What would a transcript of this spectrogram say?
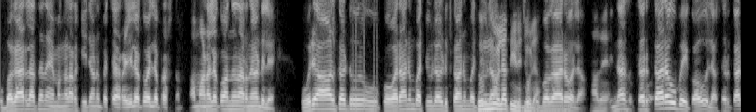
ഉപകാരമില്ലാത്ത നിയമങ്ങൾ ഇറക്കിയിട്ടാണ് ഇപ്പൊ ചെറയിലൊക്കെ വല്ല പ്രശ്നം. ആ മണലൊക്കെ വന്ന് നിറഞ്ഞുകൊണ്ടില്ലേ? ഒരാൾക്കായിട്ട് ഒരു കോരാനും പറ്റൂല എടുക്കാനും പറ്റൂല തിരിച്ചൂല. ഉപകാരമല്ല. പിന്നെ സർക്കാരെ ഉപയോഗിക്കും ആവൂല സർക്കാർ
